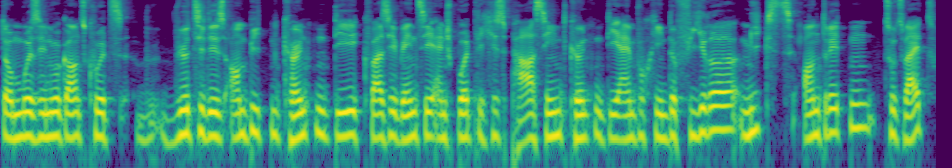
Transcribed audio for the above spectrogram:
da muss ich nur ganz kurz, würde sie das anbieten, könnten die quasi, wenn sie ein sportliches Paar sind, könnten die einfach in der Vierer Mixed antreten, zu zweit?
